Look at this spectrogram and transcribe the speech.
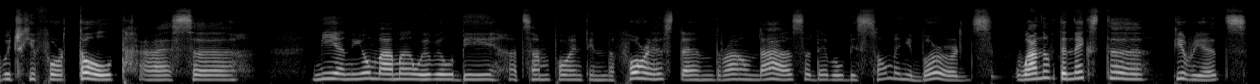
which he foretold as uh, me and you, Mama, we will be at some point in the forest, and around us there will be so many birds. One of the next uh, periods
